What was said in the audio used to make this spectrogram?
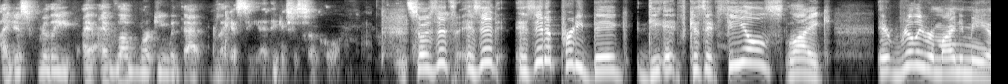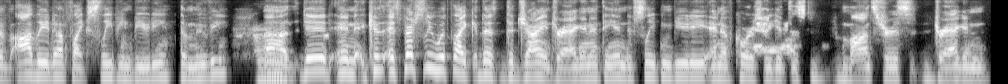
I just really, I, I love working with that legacy. I think it's just so cool. so is this, is it, is it a pretty big, because it feels like it really reminded me of oddly enough like Sleeping Beauty, the movie. Uh, Mm, did and because especially with like the the giant dragon at the end of Sleeping Beauty, and of course we get this monstrous dragon,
